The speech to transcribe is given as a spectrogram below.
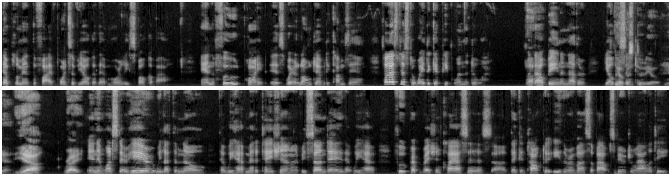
implement the five points of yoga that Morley spoke about. And the food point is where longevity comes in. So that's just a way to get people in the door without uh-huh. being another yoga, yoga studio. Yeah. Yeah. Right. And then once they're here, we let them know that we have meditation every Sunday, that we have food preparation classes. Uh, they can talk to either of us about spirituality.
